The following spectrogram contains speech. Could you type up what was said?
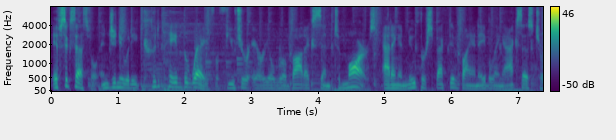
If successful, Ingenuity could pave the way for future aerial robotics sent to Mars, adding a new perspective by enabling access to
